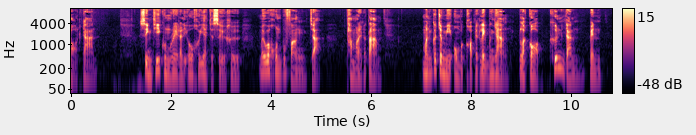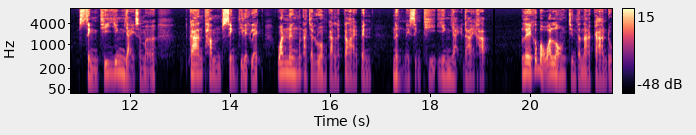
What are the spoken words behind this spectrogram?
ลอดการ สิ่งที่คุณเรดาริโอเขาอยากจะสื่อคือ ไม่ว่าคุณผู้ฟังจะทำอะไรก็ตาม มันก็จะมีองค์ประกอบเล็ก ๆ บางอย่าง ประกอบขึ้นกันเป็น สิ่งที่ยิ่งใหญ่เสมอ การทำสิ่งที่เล็กๆ วันหนึ่งมันอาจจะรวมกันและกลายเป็นหนึ่งในสิ่งที่ยิ่งใหญ่ได้ครับ เลก็บอกว่าลองจินตนาการดู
